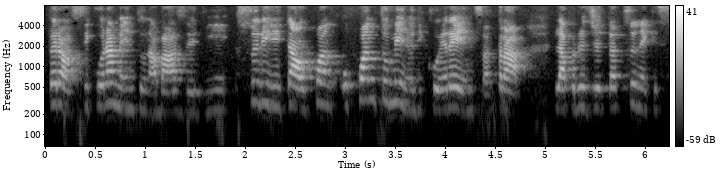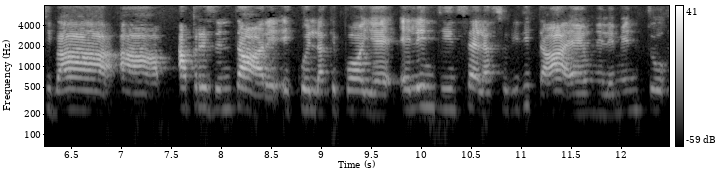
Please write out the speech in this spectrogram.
però sicuramente una base di solidità o, qua- o quantomeno di coerenza tra la progettazione che si va a, a presentare e quella che poi è, è l'ente in sé, la solidità, è un elemento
